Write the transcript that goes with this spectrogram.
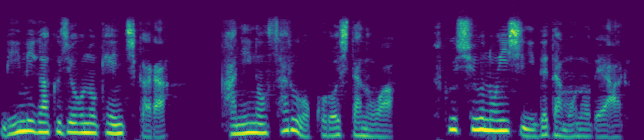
倫理学上の見地から、カニの猿を殺したのは復讐の意志に出たものである。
